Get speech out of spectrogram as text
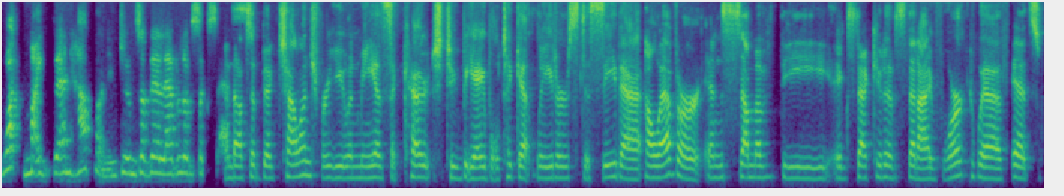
what might then happen in terms of their level of success? And that's a big challenge for you and me as a coach to be able to get leaders to see that. However, in some of the executives that I've worked with, it's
